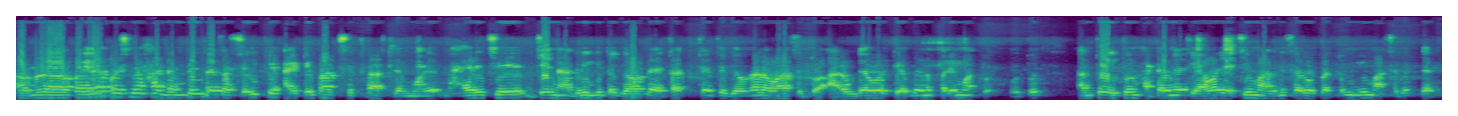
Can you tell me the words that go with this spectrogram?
आपला पहिला प्रश्न हा डम्पिंगचाच असेल की आय टी पार्क क्षेत्र असल्यामुळे बाहेरचे जे नागरिक इथे जॉबला येतात त्यांच्या जेवणाला वास होतो आरोग्यावरती आपल्याला परिणाम होतो. आणि तो इथून हटवण्यात यावा याची मागणी सर्वप्रथम मी महासभेत करेन.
